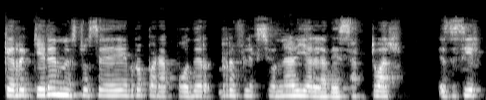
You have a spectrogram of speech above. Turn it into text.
que requiere nuestro cerebro para poder reflexionar y a la vez actuar. Es decir,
